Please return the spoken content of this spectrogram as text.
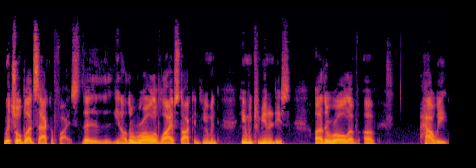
ritual blood sacrifice, the, you know the role of livestock in human human communities, uh, the role of of how we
